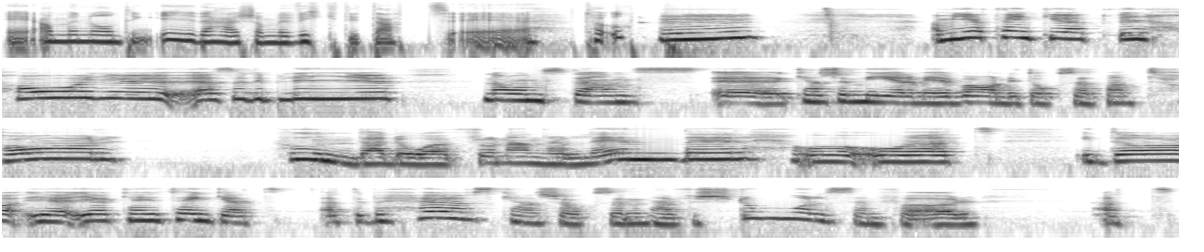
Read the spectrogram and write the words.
eh, ja, men någonting i det här som är viktigt att eh, ta upp? Mm. Ja, men jag tänker att vi har ju, alltså det blir ju någonstans eh, kanske mer och mer vanligt också att man tar hundar då från andra länder och, och att idag, jag, jag, kan ju tänka att, att det behövs kanske också den här förståelsen för att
